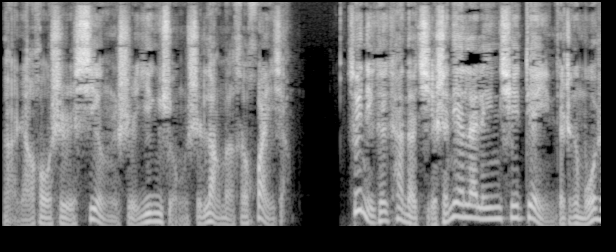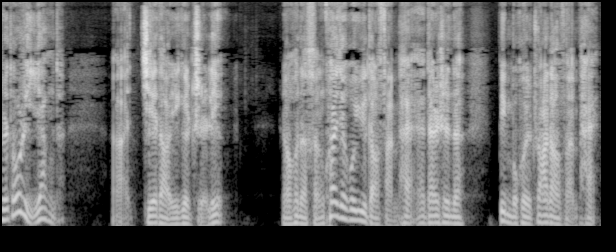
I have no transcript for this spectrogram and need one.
啊，然后是性，是英雄，是浪漫和幻想。所以你可以看到，几十年来零零七电影的这个模式都是一样的啊，接到一个指令，然后呢，很快就会遇到反派，但是呢，并不会抓到反派，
